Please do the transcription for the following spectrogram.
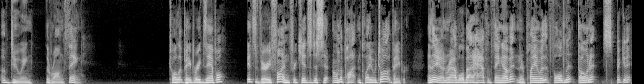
of doing the wrong thing toilet paper example, it's very fun for kids to sit on the pot and play with toilet paper. And they unravel about half a thing of it and they're playing with it, folding it, throwing it, spicking it.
